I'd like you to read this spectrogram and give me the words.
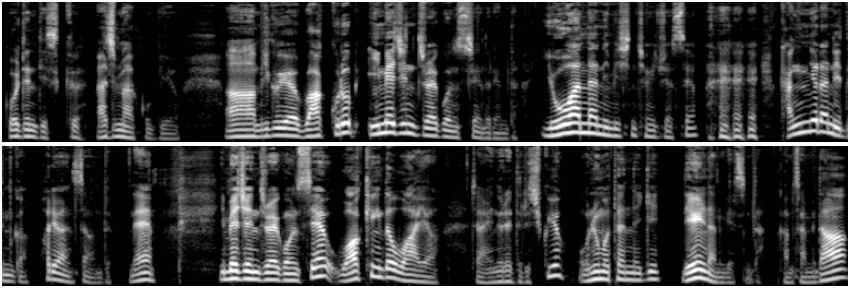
골든 디스크 마지막 곡이에요. 아, 미국의 락 그룹 이매진 드래곤스의 노래입니다. 요한나 님이 신청해 주셨어요. 강렬한 리듬과 화려한 사운드. 네. 이매진 드래곤스의 Walking the Wire. 자, 이 노래 들으시고요. 오늘 못한 얘기 내일 나누겠습니다. 감사합니다.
